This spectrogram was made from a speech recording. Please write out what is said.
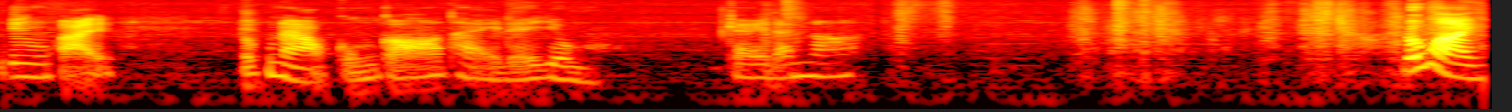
Nhưng phải lúc nào cũng có thầy để dùng cây đánh nó. Đúng rồi.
